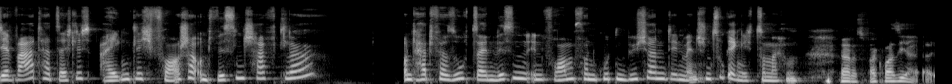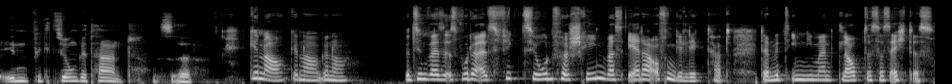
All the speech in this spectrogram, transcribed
Der war tatsächlich eigentlich Forscher und Wissenschaftler und hat versucht, sein Wissen in Form von guten Büchern den Menschen zugänglich zu machen. Ja, das war quasi in Fiktion getarnt. Das, äh, Genau, genau, genau. Beziehungsweise es wurde als Fiktion verschrien, was er da offengelegt hat, damit ihm niemand glaubt, dass das echt ist.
